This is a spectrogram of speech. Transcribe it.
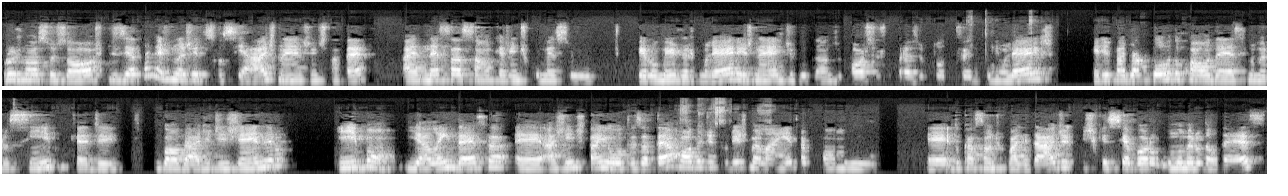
para os nossos hóspedes e até mesmo nas redes sociais, né? A gente está até é, nessa ação que a gente começou pelo mês das mulheres, né? Divulgando hostels do Brasil todo feito por mulheres ele está de acordo com a ODS número 5, que é de igualdade de gênero. E, bom, e além dessa, é, a gente está em outras. Até a roda de turismo, ela entra como é, educação de qualidade. Esqueci agora o número da ODS.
